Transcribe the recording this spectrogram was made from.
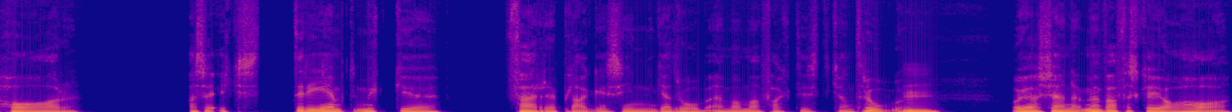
har alltså extremt mycket färre plagg i sin garderob än vad man faktiskt kan tro. Mm. Och jag känner, men varför ska jag ha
